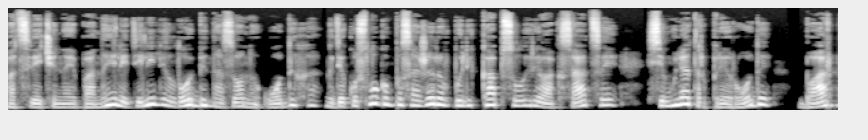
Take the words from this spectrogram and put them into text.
Подсвеченные панели делили лобби на зоны отдыха, где к услугам пассажиров были капсулы релаксации, симулятор природы, бар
